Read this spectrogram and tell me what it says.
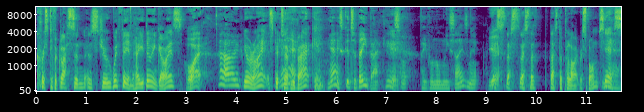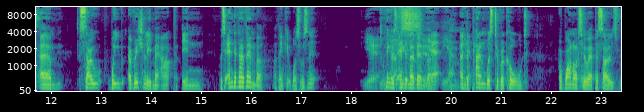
Christopher Glasson and Stu Whiffin. How you doing, guys? All right. Hello. You all right? It's good to have you back. Yeah, it's good to be back. That's what people normally say, isn't it? That's, that's that's the that's the polite response. Yes. Um, so we originally met up in was it end of November? I think it was, wasn't it? Yeah. I think it was end of November. Yeah, yeah. And the plan was to record a one or two episodes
